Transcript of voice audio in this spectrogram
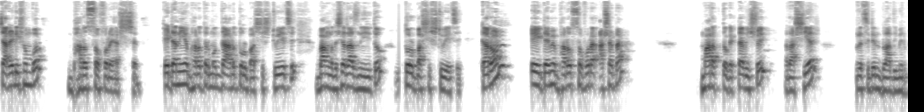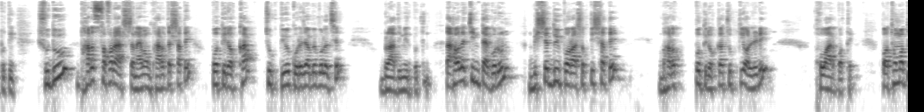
চারই ডিসেম্বর ভারত সফরে আসছেন। এটা নিয়ে ভারতের মধ্যে আরও তোলপা সৃষ্টি হয়েছে, বাংলাদেশের রাজনীতিতেও তোলপা সৃষ্টি হয়েছে। কারণ এই টাইমে ভারত সফরে আসাটা মারাত্মক একটা বিষয়, রাশিয়ার প্রেসিডেন্ট ভ্লাদিমির পুতিন। শুধু ভারত সফরে আসছে না, এবং ভারতের সাথে প্রতিরক্ষা চুক্তিও করে যাবে বলেছে ভ্লাদিমির পুতিন। তাহলে চিন্তা করুন, বিশ্বের দুই পরাশক্তির সাথে ভারত প্রতিরক্ষা চুক্তি অলরেডি হওয়ার পথে। প্রথমত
